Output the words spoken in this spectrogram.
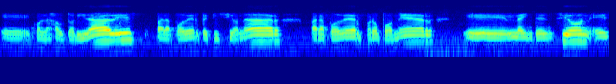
eh, con, las autoridades para poder peticionar, para poder proponer. Eh, la intención es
